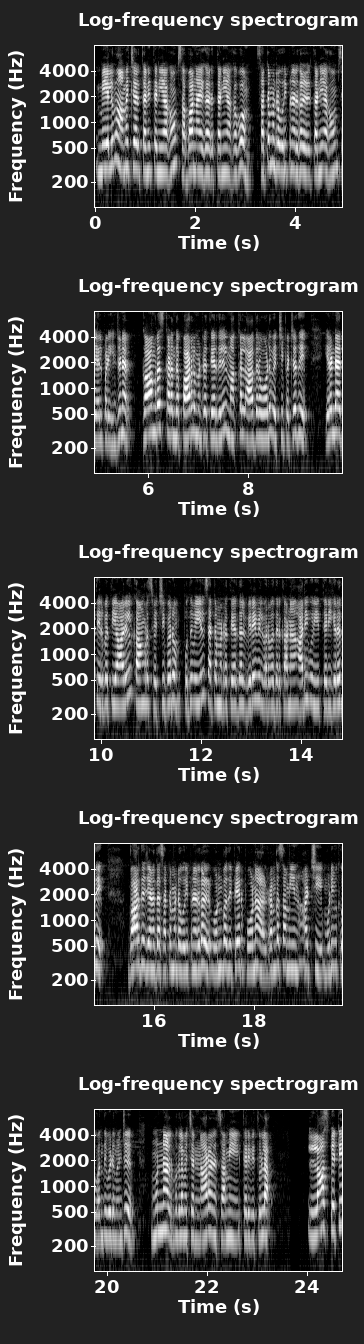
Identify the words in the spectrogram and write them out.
மேலும் அமைச்சர் தனித்தனியாகவும் சபாநாயகர் தனியாகவும் சட்டமன்ற உறுப்பினர்கள் தனியாகவும் செயல்படுகின்றனர். காங்கிரஸ் கடந்த பாராளுமன்ற தேர்தலில் மக்கள் ஆதரவோடு வெற்றி பெற்றது. இரண்டாயிரத்தி இருபத்தி ஆறில் காங்கிரஸ் வெற்றி பெறும். புதுவையில் சட்டமன்ற தேர்தல் விரைவில் வருவதற்கான அறிகுறி தெரிகிறது. பாரதிய ஜனதா சட்டமன்ற உறுப்பினர்கள் ஒன்பது பேர் போனால் ரங்கசாமியின் ஆட்சி முடிவுக்கு வந்துவிடும் என்று முன்னாள் முதலமைச்சர் நாராயணசாமி தெரிவித்துள்ளார். லாஸ்பேட்டை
